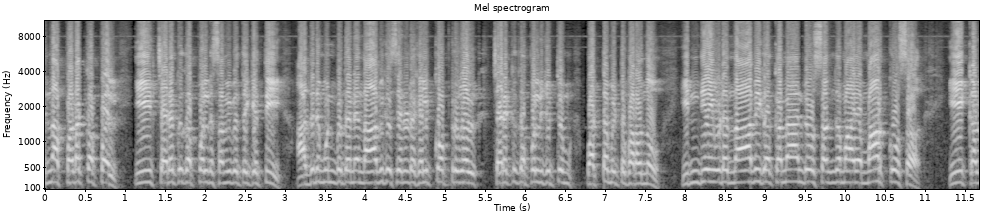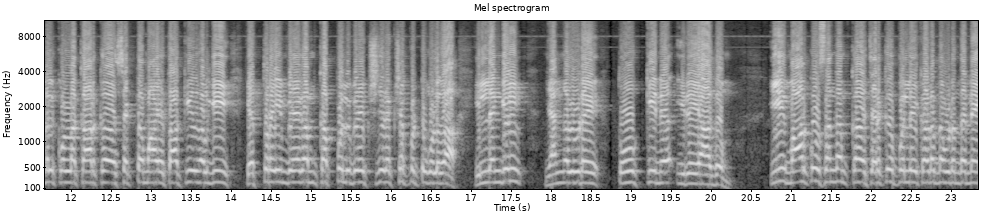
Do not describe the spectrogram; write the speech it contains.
എന്ന പടക്കപ്പൽ ഈ ചരക്ക് കപ്പലിന് സമീപത്തേക്ക് എത്തി. അതിനു മുൻപ് തന്നെ നാവികസേനയുടെ ഹെലികോപ്റ്ററുകൾ ചരക്ക് കപ്പലിന് ചുറ്റും വട്ടമിട്ട് പറന്നു. ഇന്ത്യയുടെ നാവിക കമാൻഡോ സംഘമായ മാർക്കോസ് ഈ കടൽ കൊള്ളക്കാർക്ക് ശക്തമായ താക്കീത് നൽകി എത്രയും വേഗം കപ്പൽ ഉപേക്ഷിച്ച് രക്ഷപ്പെട്ടുകൊള്ളുക. ഇല്ലെങ്കിൽ ഞങ്ങളുടെ തോക്കിന് ഇരയാകും. ഈ മാർക്കോ സംഘം ചരക്ക് കപ്പലിലേക്ക് കടന്ന ഉടൻ തന്നെ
